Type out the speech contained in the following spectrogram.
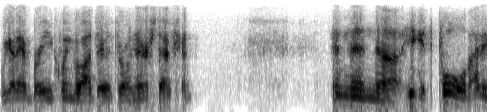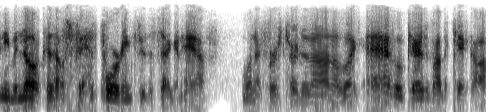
We got to have Brady Quinn go out there and throw an interception. And then uh, he gets pulled. I didn't even know it because I was fast forwarding through the second half when I first turned it on. I was like, eh, who cares about the kickoff?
